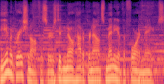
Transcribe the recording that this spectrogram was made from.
the immigration officers didn't know how to pronounce many of the foreign names.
